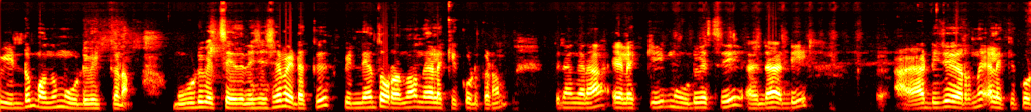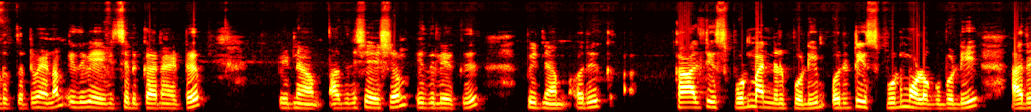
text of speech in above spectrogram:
വീണ്ടും ഒന്ന് മൂടി വെക്കണം. മൂടി വെച്ചതിന് ശേഷം ഇടയ്ക്ക് പിന്നെ തുറന്ന് ഒന്ന് ഇളക്കി കൊടുക്കണം. പിന്നെ അങ്ങനെ ഇളക്കി മൂടി വെച്ച് അതിന്റെ അടി അടി ചേർന്ന് ഇളക്കി കൊടുത്തിട്ട് വേണം ഇത് വേവിച്ചെടുക്കാനായിട്ട്. പിന്നെ അതിന് ശേഷം ഇതിലേക്ക് പിന്നെ ഒരു കാൽ ടീസ്പൂൺ മഞ്ഞൾപ്പൊടിയും ഒരു ടീസ്പൂൺ മുളക് പൊടി അര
